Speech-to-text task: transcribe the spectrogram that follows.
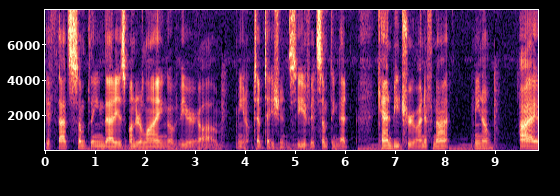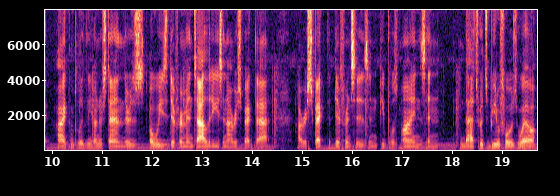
if that's something that is underlying of your, um, you know, temptation. See if it's something that can be true, and if not, you know, I I completely understand. There's always different mentalities, and I respect that. I respect the differences in people's minds, and that's what's beautiful as well.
